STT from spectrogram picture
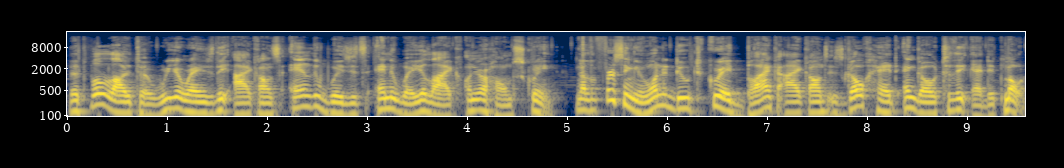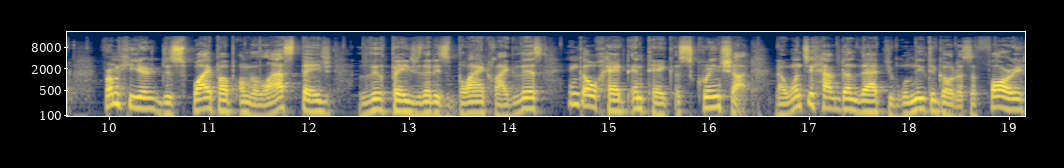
that will allow you to rearrange the icons and the widgets any way you like on your home screen now the first thing you want to do to create blank icons is go ahead and go to the edit mode. From here, just swipe up on the last page, the page that is blank like this, and go ahead and take a screenshot. Now once you have done that, you will need to go to Safari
